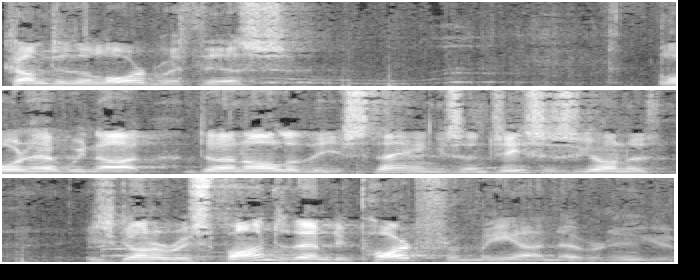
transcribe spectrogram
come to the Lord with this. Lord, have we not done all of these things? And Jesus is going to, he's going to respond to them, Depart from me, I never knew you.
